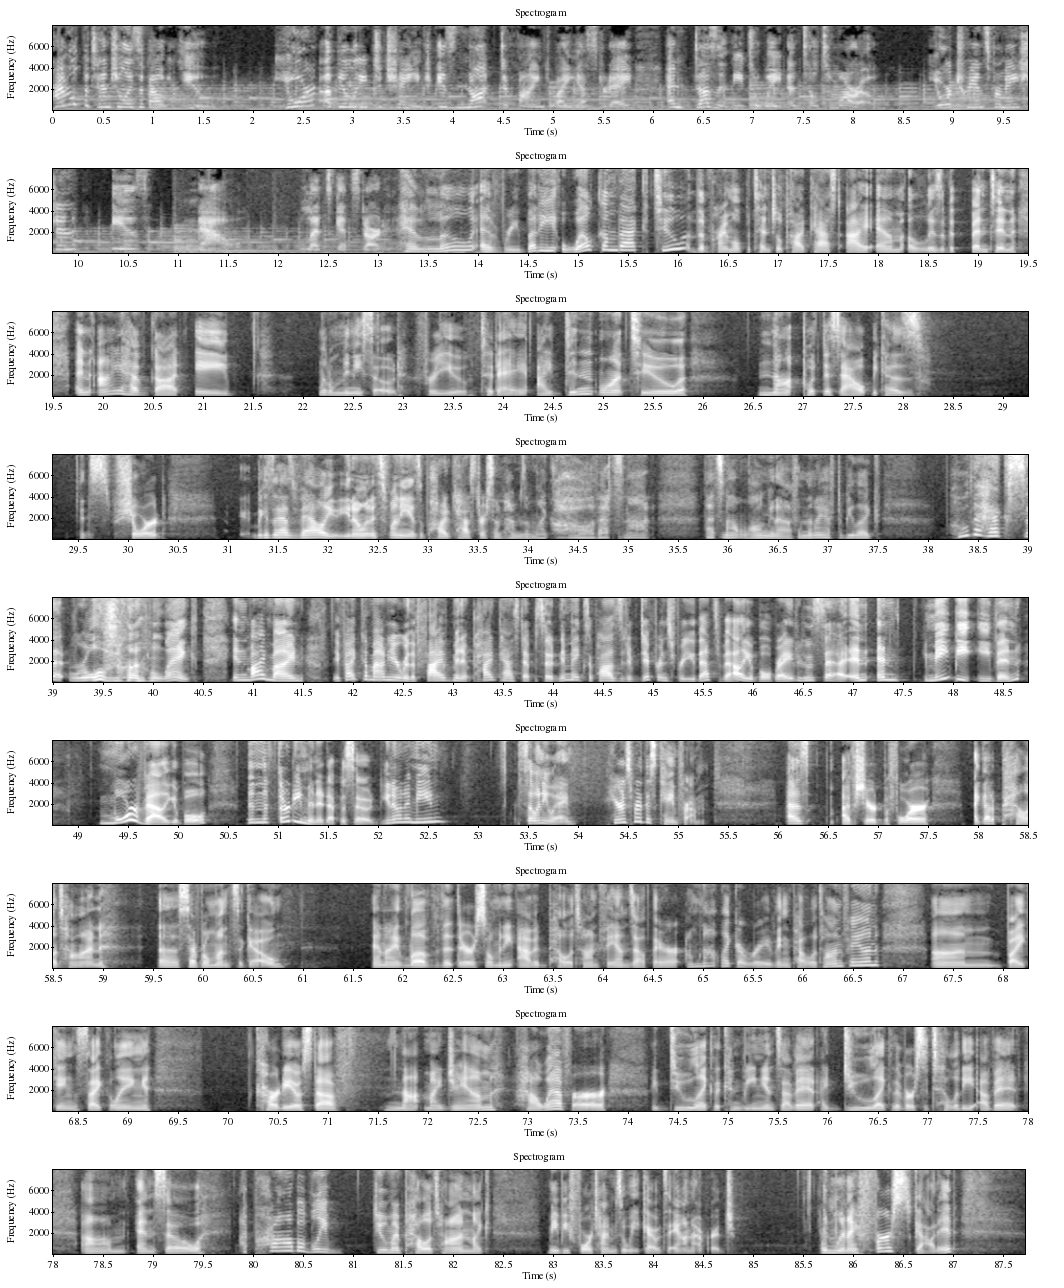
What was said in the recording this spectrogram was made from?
Primal potential is about you. Your ability to change is not defined by yesterday and doesn't need to wait until tomorrow. Your transformation is now. Let's get started. Hello, everybody. Welcome back to the Primal Potential Podcast. I am Elizabeth Benton, and I have got a little mini-sode for you today. I didn't want to not put this out because it's short because it has value, you know, and it's funny as a podcaster, sometimes I'm like, oh, that's not, that's not long enough. And then I have to be like, who the heck set rules on length? In my mind, if I come out here with a five minute podcast episode and it makes a positive difference for you, that's valuable, right? Who said, and, and maybe even more valuable than the 30 minute episode. You know what I mean? So, anyway, here's where this came from. As I've shared before, I got a Peloton uh, several months ago and I love that there are so many avid Peloton fans out there. I'm not like a raving Peloton fan. Um, biking, cycling, cardio stuff, not my jam. However, I do like the convenience of it. I do like the versatility of it. Um, and so I probably do my Peloton like maybe four times a week, I would say on average. And when I first got it,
